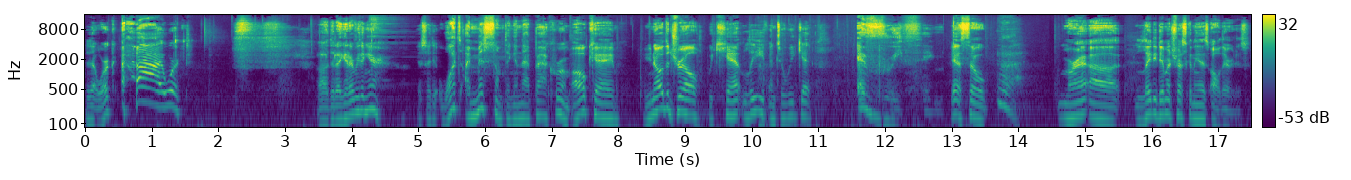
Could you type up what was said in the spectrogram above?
Did that work? Ah, it worked. Uh, did I get everything here? Yes, I did. What? I missed something in that back room. Okay. You know the drill. We can't leave until we get everything. Yeah, so Mira- uh, Lady Dimitrescu and the others. Oh, there it is.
